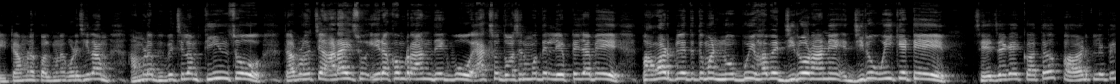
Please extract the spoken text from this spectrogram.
এইটা আমরা কল্পনা করেছিলাম, আমরা ভেবেছিলাম তিনশো, তারপর হচ্ছে আড়াইশো, এরকম রান দেখব। একশো দশের মধ্যে লেফটে যাবে। পাওয়ার প্লেতে তোমার নব্বই হবে জিরো রানে জিরো উইকেটে সেই জায়গায় কত? পাওয়ার প্লেতে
